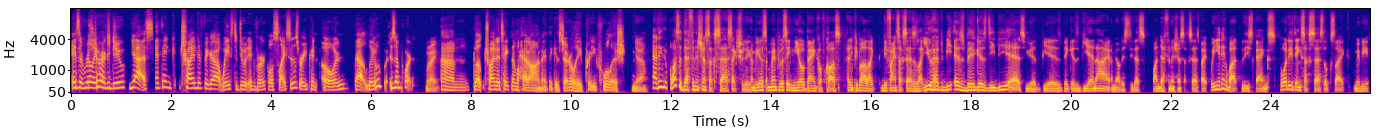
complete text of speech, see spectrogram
Is it really hard to do? Yes. I think trying to figure out ways to do it in vertical slices where you can own that loop is important. Right. Um, but trying to take them head on, I think, is generally pretty foolish. Yeah. I think what's the definition of success actually? And because when people say neobank, of course, I think people are like define success as like you have to be as big as DBS, you have to be as big as BNI. I mean, obviously that's one definition of success. But when you think about these banks, what do you think success looks like? Maybe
